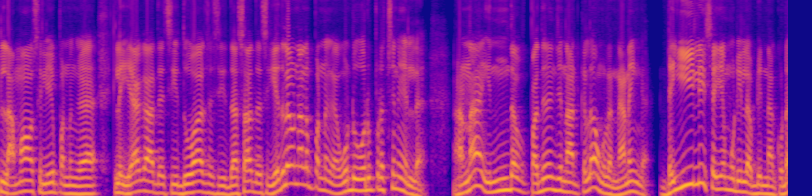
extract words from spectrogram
இல்லை அமாவாசையிலேயே பண்ணுங்கள் இல்லை ஏகாதசி துவாதசி தசாதசி எதில் வேணாலும் பண்ணுங்கள் ஒன்று ஒரு பிரச்சனையும் இல்லை. ஆனால் இந்த பதினஞ்சு நாட்களில் அவங்கள நினைங்க. டெய்லி செய்ய முடியல அப்படின்னா கூட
